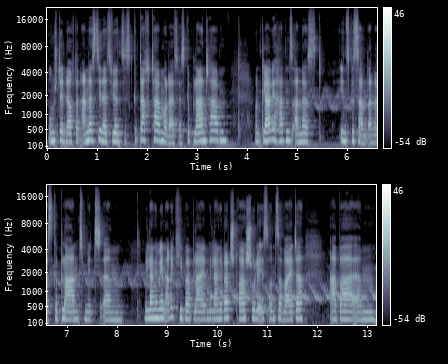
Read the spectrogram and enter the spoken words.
Umstände auch dann anders sind, als wir uns das gedacht haben oder als wir es geplant haben. Und klar, wir hatten es anders insgesamt anders geplant mit, ähm, wie lange wir in Arequipa bleiben, wie lange dort Sprachschule ist und so weiter. Aber ähm,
